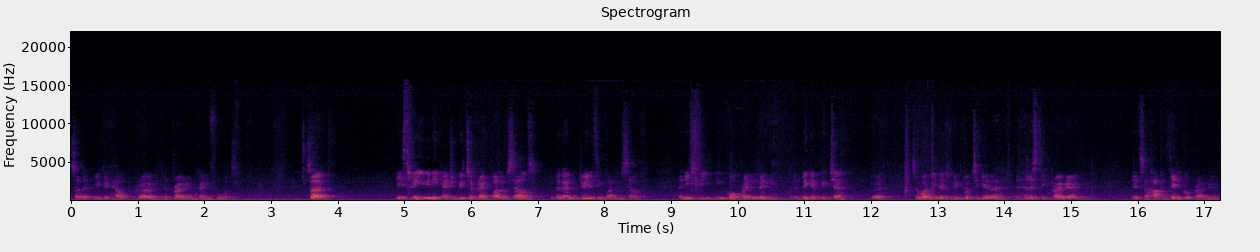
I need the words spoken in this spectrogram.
so that we could help grow the program going forward. So, these three unique attributes are great by themselves, but they don't do anything by themselves. They need to be incorporated in a bigger picture. So what we did is we put together a holistic program. It's a hypothetical program,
